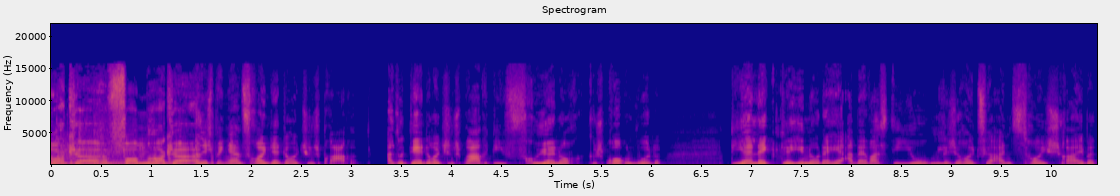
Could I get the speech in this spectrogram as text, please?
Rocker vom Hocker. Also ich bin ja ein Freund der deutschen Sprache. Also der deutschen Sprache, die früher noch gesprochen wurde. Dialekte hin oder her. Aber was die Jugendliche heute für ein Zeug schreibe,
